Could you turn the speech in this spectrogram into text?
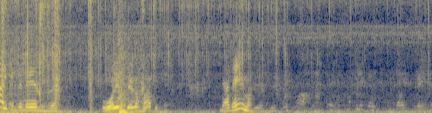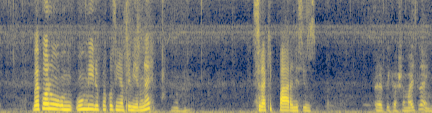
Ai, que beleza. O óleo ele pega rápido. Cuidado aí, irmã. Vai pôr o, o- o milho para cozinhar primeiro, né? Será que para nesses... É, tem que achar mais lenha.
